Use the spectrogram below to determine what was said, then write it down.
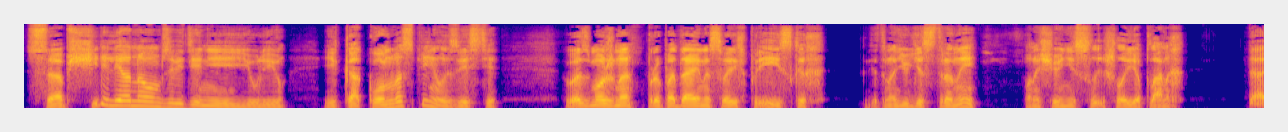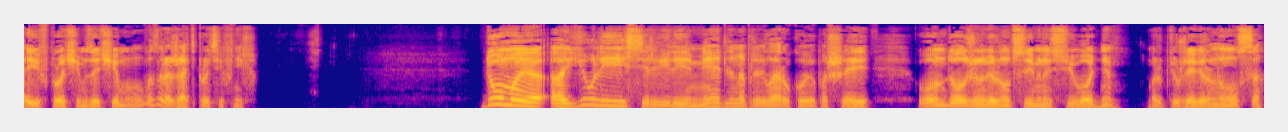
сообщили ли о новом заведении Юлию, и как он воспринял известие. Возможно, пропадая на своих приисках, где-то на юге страны, он еще и не слышал о ее планах. Да и, впрочем, зачем ему возражать против них? Думая о Юлии, Сервилия медленно провела рукою по шее. Он должен вернуться именно сегодня. Может быть, уже вернулся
